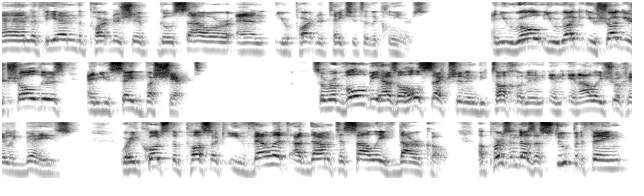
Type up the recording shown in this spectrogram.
and at the end, the partnership goes sour and your partner takes you to the cleaners and you roll, you rug, you shrug your shoulders and you say bashert. So Rav Wolbe has a whole section in Bitachon in in, in Alei Shur chelek Beis where he quotes the pasuk "Ivelet Adam Tesalif Darko." A person does a stupid thing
